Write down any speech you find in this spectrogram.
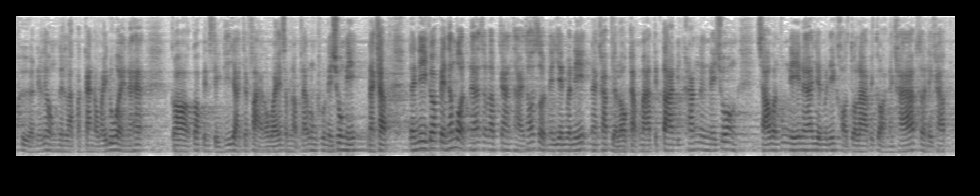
เผื่อในเรื่องของเงินหลักประกันเอาไว้ด้วยนะฮะก็ก็เป็นสิ่งที่อยากจะฝากเอาไว้สำหรับนักลงทุนในช่วงนี้นะครับและนี่ก็เป็นทั้งหมดนะสำหรับการถ่ายทอดสดในเย็นวันนี้นะครับเดี๋ยวเรากลับมาติดตามอีกครั้งหนึ่งในช่วงเช้าวันพรุ่งนี้นะฮะเย็นวันนี้ขอตัวลาไปก่อนนะครับ สวัสดีครับ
